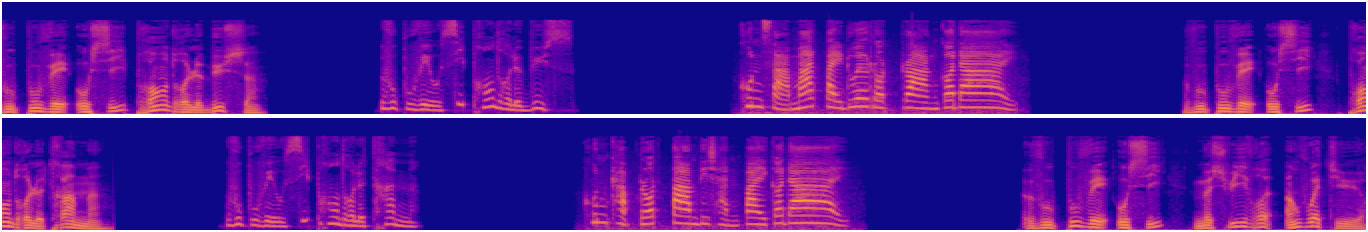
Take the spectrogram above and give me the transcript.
Vous pouvez aussi prendre le bus. Vous pouvez aussi prendre le bus. คุณสามารถไปด้วยรถรางก็ได้ Vous pouvez aussi prendre le tram. Vous pouvez aussi prendre le tram. คุณขับรถตามดิฉันไปก็ได้ Vous pouvez aussi me suivre en voiture.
